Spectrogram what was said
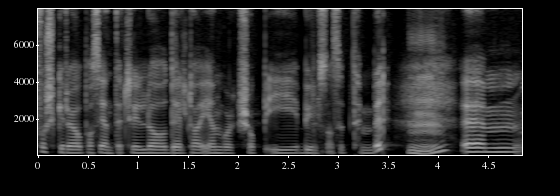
forskere og pasienter til å delta i en workshop i begynnelsen av september. Mm. Um,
